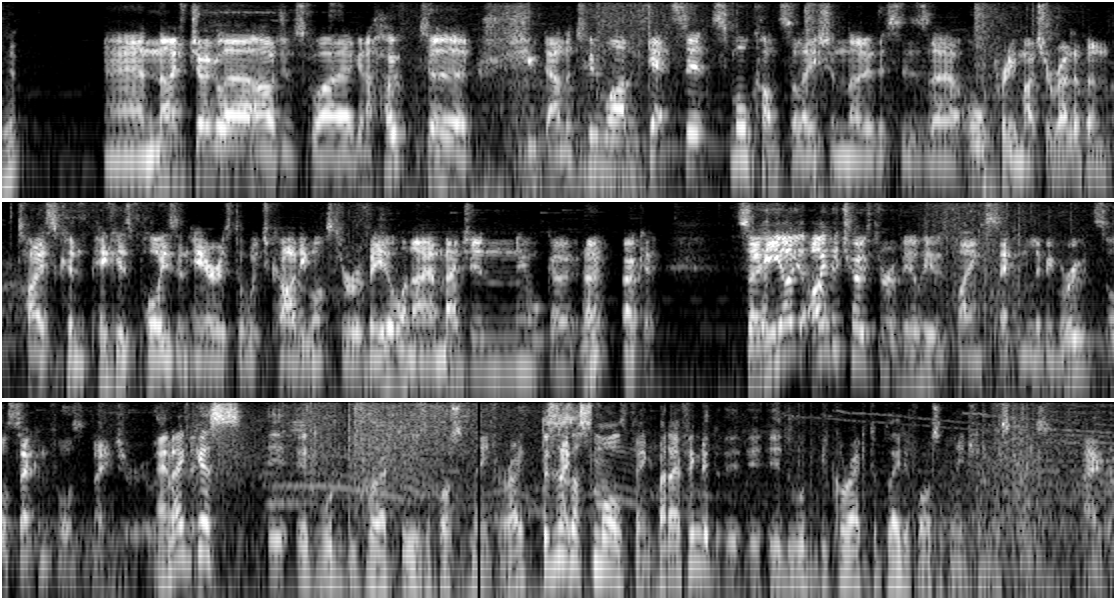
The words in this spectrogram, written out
Yep. And Knife Juggler, Argent Squire, gonna hope to shoot down the 2 1. Gets it. Small consolation though. This is uh, all pretty much irrelevant. Thijs can pick his poison here as to which card he wants to reveal, and I imagine he'll go. No? Okay. So he either chose to reveal he was playing second Living Roots or second Force of Nature. And I guess it, it would be correct to use the Force of Nature, right? This is I- a small thing, but I think it, it, it would be correct to play the Force of Nature in this case. I agree.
